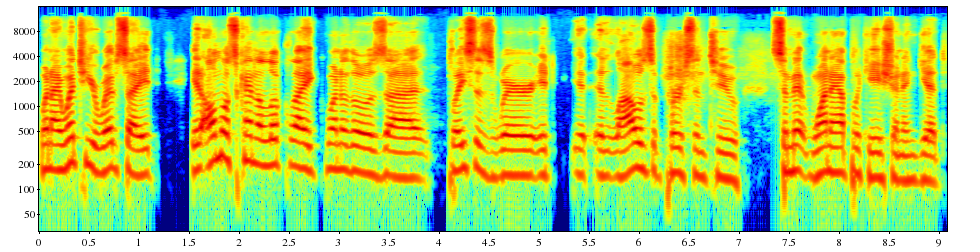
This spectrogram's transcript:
when I went to your website, it almost kind of looked like one of those uh, places where it it allows a person to submit one application and get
